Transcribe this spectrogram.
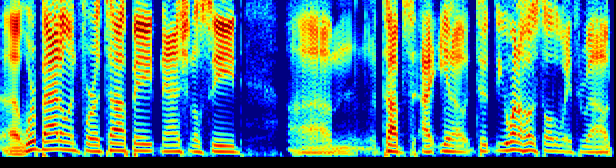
uh, we're battling for a top eight national seed. Um, top, you know, to, you want to host all the way throughout.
